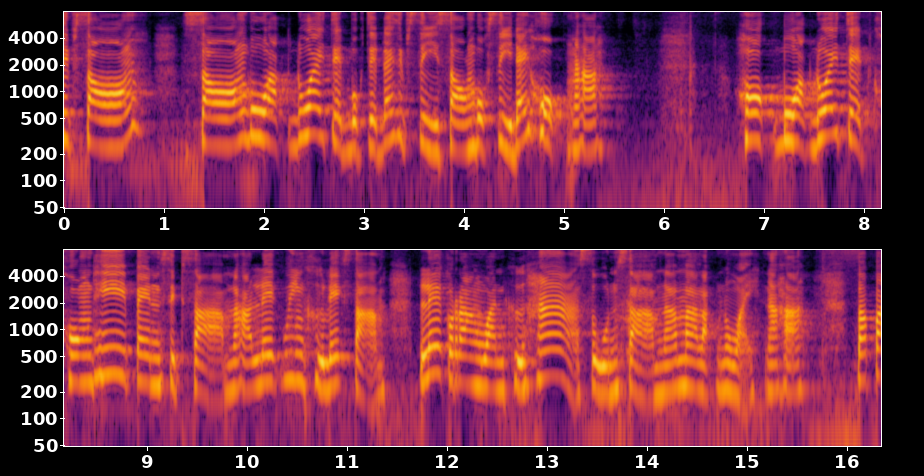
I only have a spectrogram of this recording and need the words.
สิบสอง สองบวกด้วยเจ็ดบวกเจ็ดได้สิบสี่สองบวกสี่ได้หกนะคะหกบวกด้วยเจ็ดคงที่เป็นสิบสามนะคะ เลขวิ่งคือเลขสามเลขรางวัลคือห้าศูนย์สามนะ มาหลักหน่วยนะคะ ต่อไป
